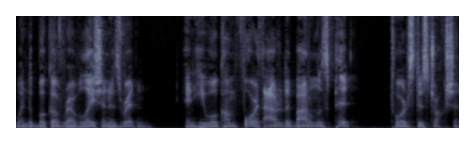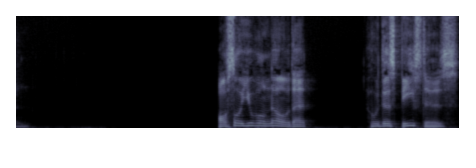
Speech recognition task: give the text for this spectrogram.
when the book of Revelation is written, and he will come forth out of the bottomless pit towards destruction. Also, you will know that who this beast is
